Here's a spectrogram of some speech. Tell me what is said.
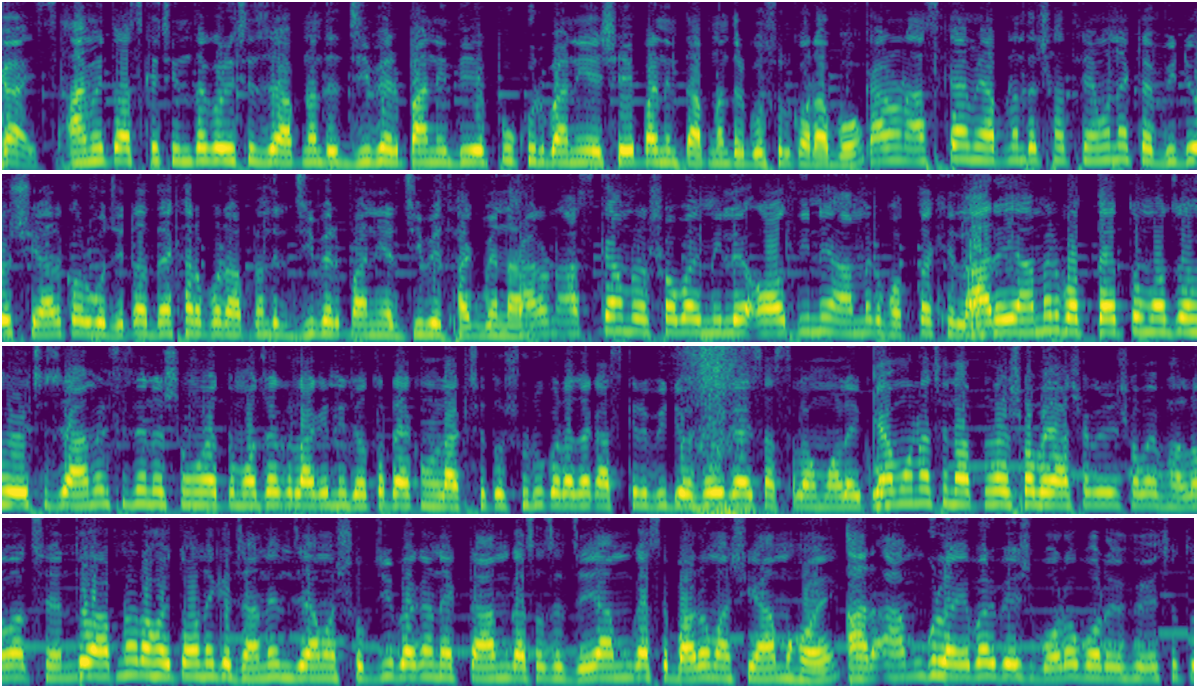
গাইস আমি তো আজকে চিন্তা করেছি যে আপনাদের জিভের পানি দিয়ে পুকুর বানিয়ে সেই পানিতে আপনাদের গোসল করাবো। কারণ আজকে আমি আপনাদের সাথে এমন একটা ভিডিও শেয়ার করব যেটা দেখার পর আপনাদের জিভের পানি আর জিভে থাকবে না। কারণ আজকে আমরা সবাই মিলে অদিনে আমের ভর্তা খেলাম। আর এই আমের ভর্তা এত মজা হয়েছে যে আমের সিজনের সময় এত মজা লাগেনি যতটা এখন লাগছে। তো শুরু করা যাক আজকের ভিডিও হে গাইস আসসালামু আলাইকুম। কেমন আছেন আপনারা সবাই? আশা করি সবাই ভালো আছেন। তো আপনারা হয়তো অনেকে জানেন যে আমার সবজি বাগানে একটা আম গাছ আছে। যে আম গাছে বারো মাসি আম হয়, আর আমগুলো এবার বেশ বড় বড় হয়েছে। তো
